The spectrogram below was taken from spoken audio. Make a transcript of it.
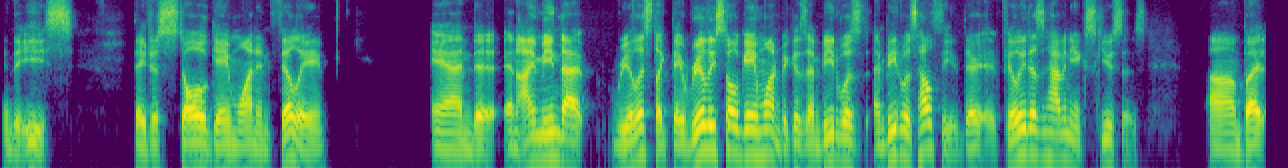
in the East. They just stole game one in Philly. And and I mean that realist, like they really stole game one because Embiid was Embiid was healthy. There Philly doesn't have any excuses. Um, but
